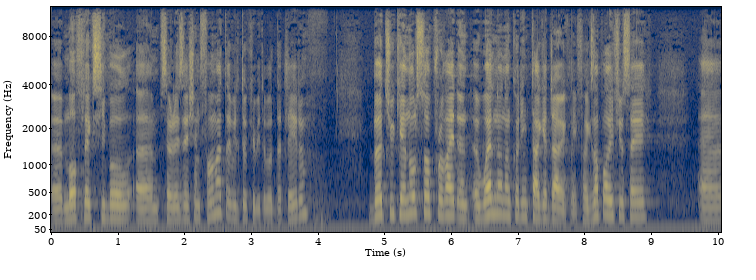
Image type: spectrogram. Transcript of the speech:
a more flexible um, serialization format. I will talk a bit about that later. But you can also provide an, a well-known encoding target directly. For example, if you say, uh,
